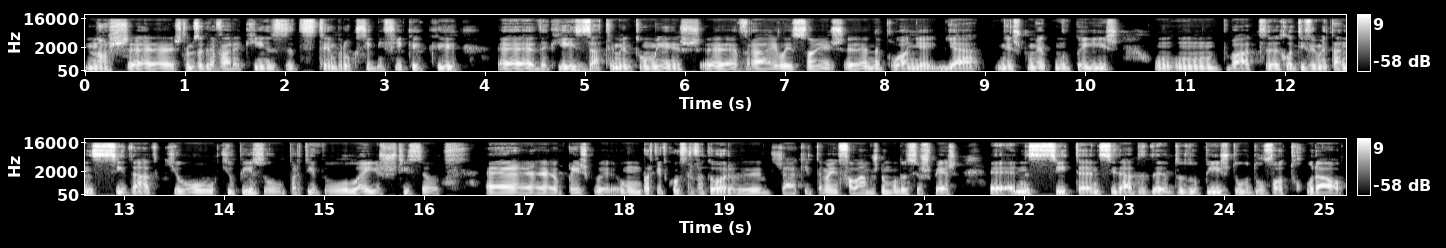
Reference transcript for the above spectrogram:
Nós uh, estamos a gravar a 15 de setembro, o que significa que uh, daqui a exatamente um mês uh, haverá eleições na Polónia e há, neste momento, no país um, um, debate relativamente à necessidade que o, que o PIS, o Partido Lei e Justiça, Uh, o país, um partido conservador, já aqui também falámos no mundo a seus pés, uh, necessita a necessidade de, de, do PIS do, do, voto rural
